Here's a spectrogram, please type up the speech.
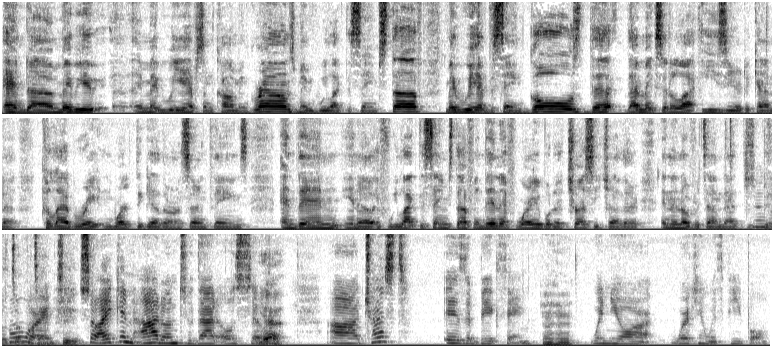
and uh, maybe and maybe we have some common grounds. Maybe we like the same stuff. Maybe we have the same goals. That that makes it a lot easier to kind of collaborate and work together on certain things. And then you know if we like the same stuff, and then if we're able to trust each other, and then over time that just builds over time too. So I can add on to that also. Yeah. Uh, trust is a big thing hmm when you're working with people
